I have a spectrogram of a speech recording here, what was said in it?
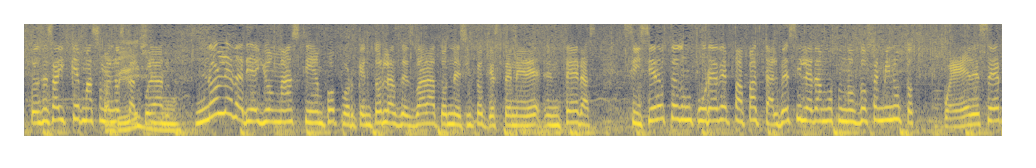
Entonces hay que más o menos Rapidísimo. calcularlo. No le daría yo más tiempo porque entonces las desbarato, necesito que estén eh, enteras. Si hiciera usted un puré de papa, tal vez si le damos unos 12 minutos. Puede ser.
